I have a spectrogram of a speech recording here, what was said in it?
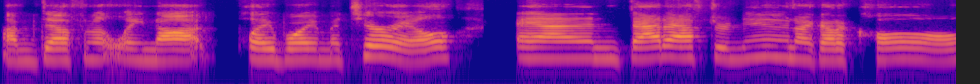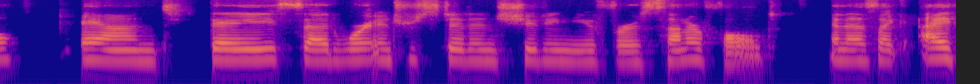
I'm definitely not Playboy material. And that afternoon, I got a call and they said, we're interested in shooting you for a centerfold. And I was like, I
